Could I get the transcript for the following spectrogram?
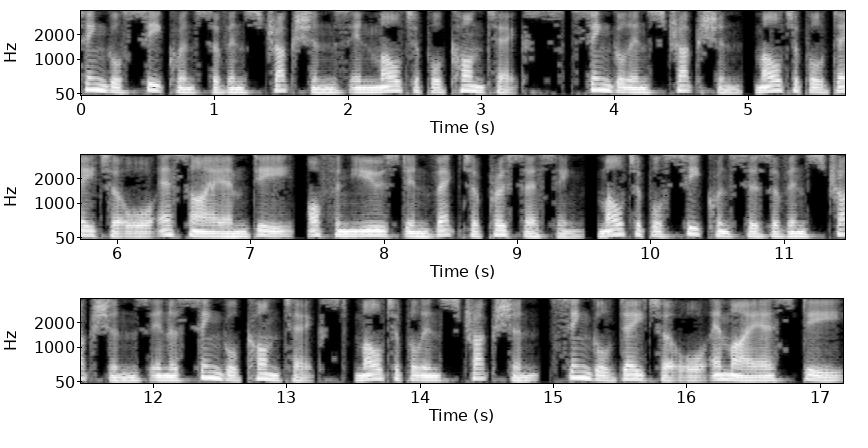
single sequence of instructions in multiple contexts single instruction, multiple data or SIMD, often used in vector processing, multiple sequences of instructions in a single context multiple instruction, single data or MISD,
